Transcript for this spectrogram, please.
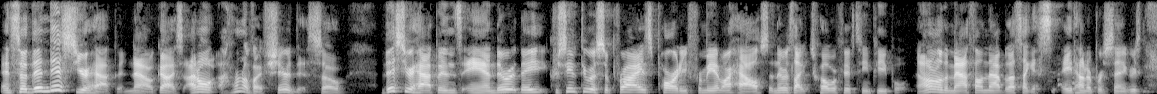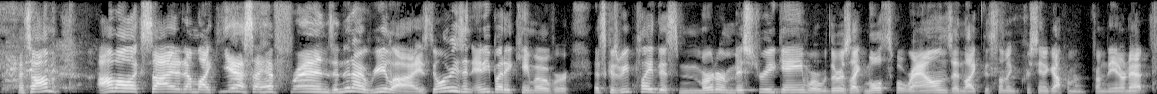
And so then this year happened. Now, guys, I don't I don't know if I've shared this. So this year happens, and there they Christina threw a surprise party for me at my house, and there was like 12 or 15 people. And I don't know the math on that, but that's like a 800 percent increase. And so I'm I'm all excited. I'm like, yes, I have friends. And then I realized the only reason anybody came over is because we played this murder mystery game where there was like multiple rounds, and like this something Christina got from from the internet,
